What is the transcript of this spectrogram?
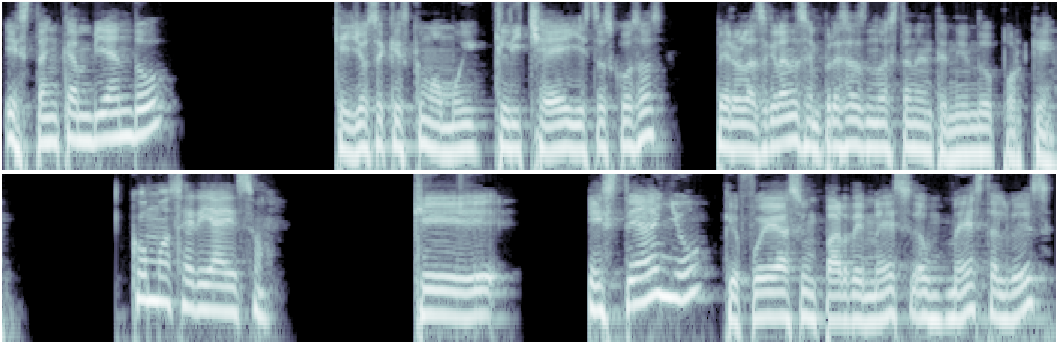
están cambiando, que yo sé que es como muy cliché y estas cosas, pero las grandes empresas no están entendiendo por qué. ¿Cómo sería eso? que este año, que fue hace un par de meses, un mes tal vez,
